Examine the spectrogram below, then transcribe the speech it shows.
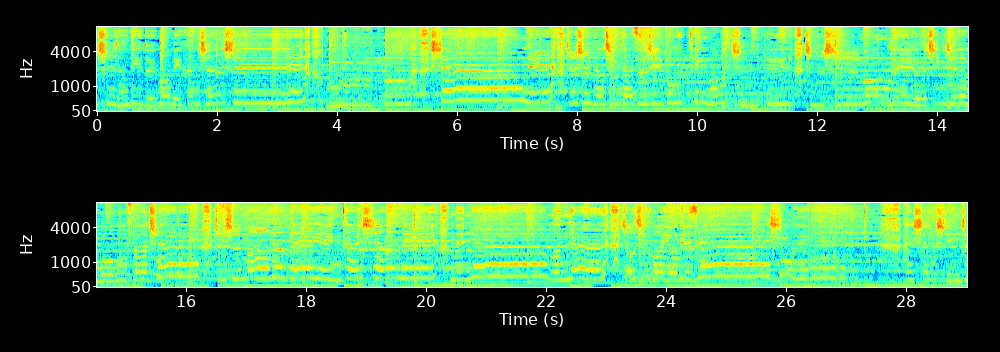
知道你对我没很珍惜，我不想你，只是表情他自己不听我指引，只是梦里的情节我无法确定，只是某个背影太像你。没那么难找情话又憋在心里，相信这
